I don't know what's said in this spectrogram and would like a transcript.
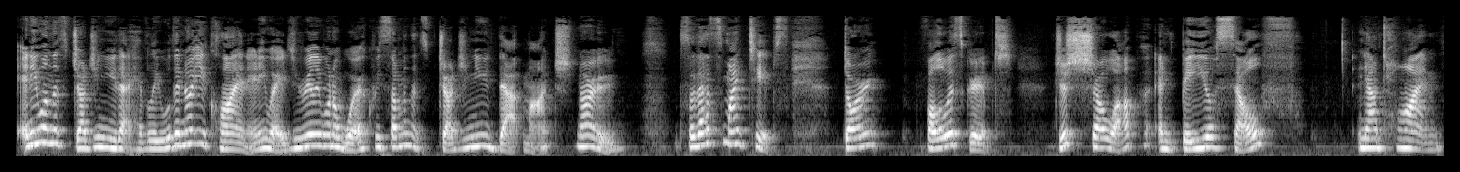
anyone that's judging you that heavily, well, they're not your client anyway. Do you really want to work with someone that's judging you that much? No. So that's my tips. Don't follow a script, just show up and be yourself. Now, time.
